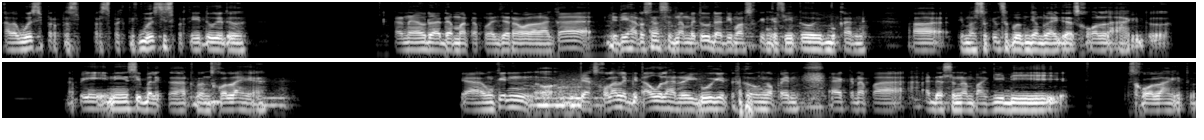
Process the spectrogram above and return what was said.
Kalau gue sih perspektif gue sih seperti itu gitu. Karena udah ada mata pelajaran olahraga, jadi harusnya senam itu udah dimasukin ke situ, bukan uh, dimasukin sebelum jam belajar sekolah gitu. Tapi ini sih balik ke aturan sekolah ya. Ya mungkin oh, pihak sekolah lebih tahu lah dari gue gitu ngapain eh kenapa ada senam pagi di sekolah gitu.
